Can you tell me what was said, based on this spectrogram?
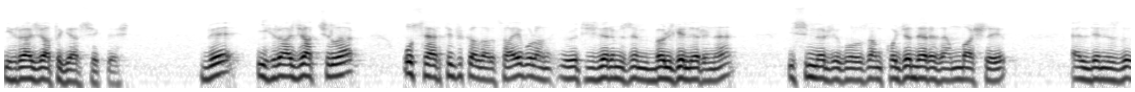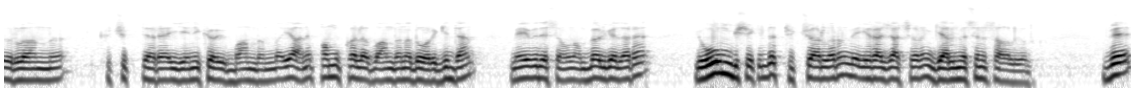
ihracatı gerçekleşti. Ve ihracatçılar o sertifikalara sahip olan üreticilerimizin bölgelerine isim verecek olursam Kocadere'den başlayıp Eldenizli, Irlanlı, Küçükdere, Yeniköy bandında yani Pamukkale bandına doğru giden meyve deseni olan bölgelere yoğun bir şekilde tüccarların ve ihracatçıların gelmesini sağlıyorduk. Ve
